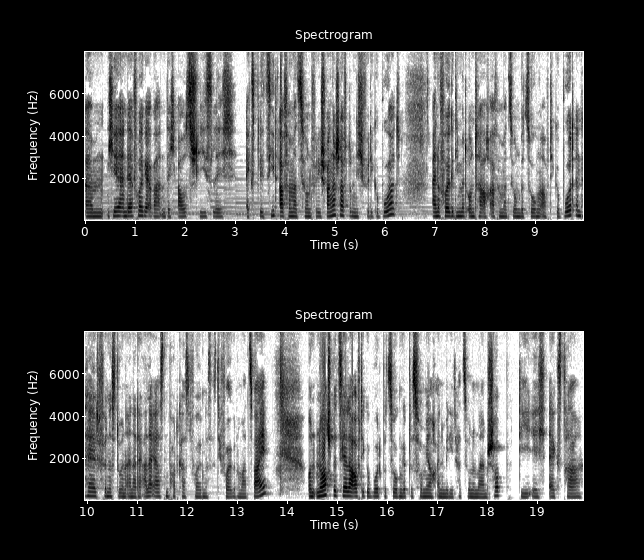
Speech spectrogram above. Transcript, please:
Ähm, hier in der Folge erwarten dich ausschließlich explizit Affirmationen für die Schwangerschaft und nicht für die Geburt. Eine Folge, die mitunter auch Affirmationen bezogen auf die Geburt enthält, findest du in einer der allerersten Podcast-Folgen. Das ist die Folge Nummer zwei. Und noch spezieller auf die Geburt bezogen gibt es von mir auch eine Meditation in meinem Shop, die ich extra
